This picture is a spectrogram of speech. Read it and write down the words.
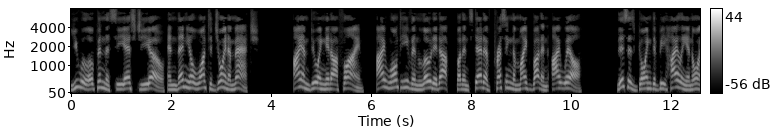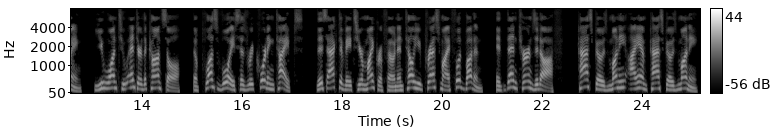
You will open the CSGO, and then you'll want to join a match. I am doing it offline. I won't even load it up, but instead of pressing the mic button, I will. This is going to be highly annoying. You want to enter the console. The plus voice is recording types. This activates your microphone until you press my foot button. It then turns it off. Pasco's money, I am Pasco's money.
